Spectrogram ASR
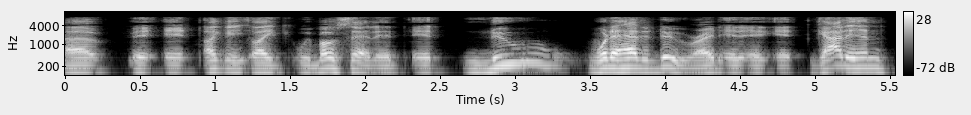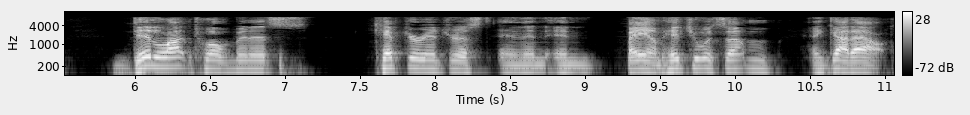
Uh, it, it like, like we both said, it, it knew what it had to do, right? It, it, it got in, did a lot in 12 minutes, kept your interest, and then, and bam, hit you with something and got out.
